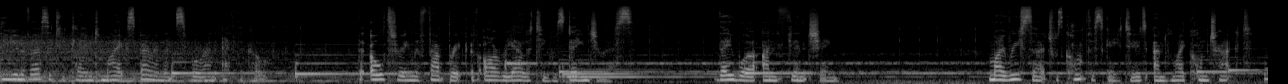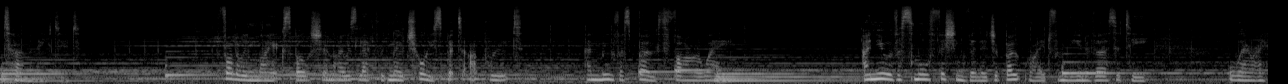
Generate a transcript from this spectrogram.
The university claimed my experiments were unethical, that altering the fabric of our reality was dangerous. They were unflinching. My research was confiscated and my contract terminated. Following my expulsion, I was left with no choice but to uproot and move us both far away. I knew of a small fishing village a boat ride from the university where I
